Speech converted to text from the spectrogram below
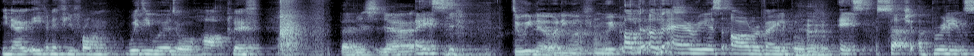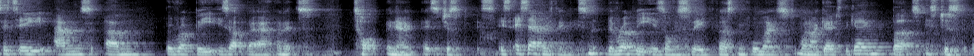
You know, even if you're from Withywood or Hartcliffe, Bedminster. it's Do we know anyone from Wigan? other, other areas are available. it's such a brilliant city, and um, the rugby is up there, and it's top. You know, it's just it's, it's, it's everything. It's, the rugby is obviously first and foremost when I go to the game, but it's just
